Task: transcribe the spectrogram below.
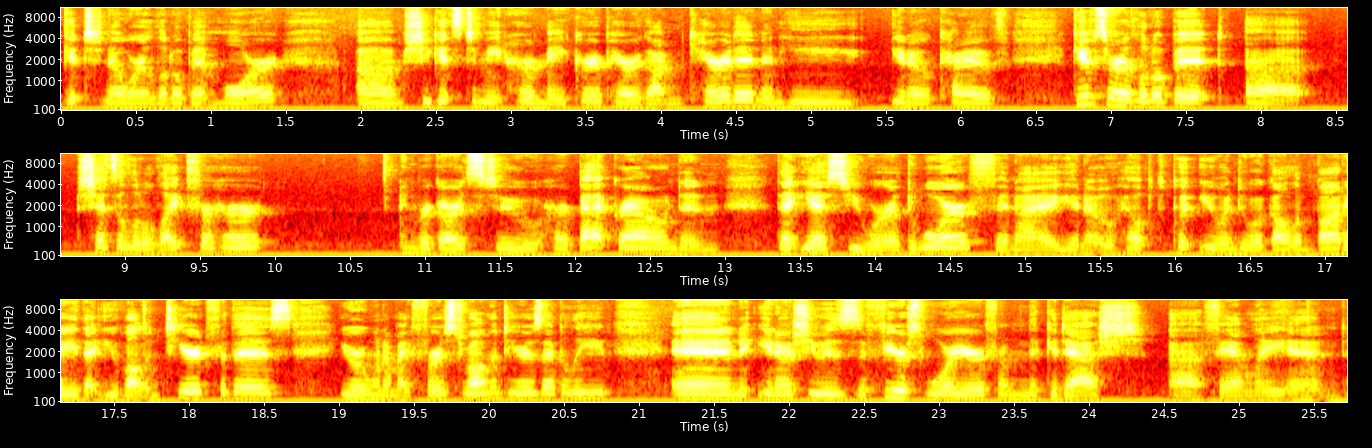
get to know her a little bit more. Um, she gets to meet her maker, Paragon Caridin, and he, you know, kind of gives her a little bit, uh, sheds a little light for her in regards to her background and that yes you were a dwarf and i you know helped put you into a golem body that you volunteered for this. You were one of my first volunteers i believe. And you know she was a fierce warrior from the Cadash uh, family and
